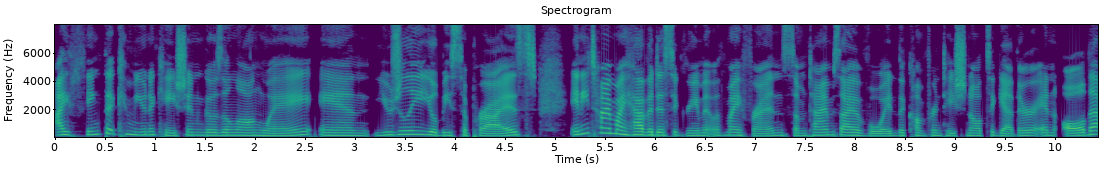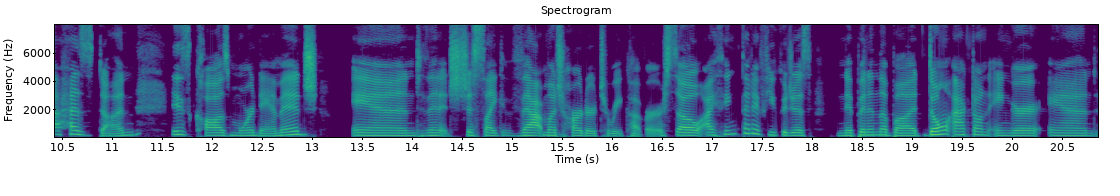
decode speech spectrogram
I think that communication goes a long way, and usually you'll be surprised. Anytime I have a disagreement with my friends, sometimes I avoid the confrontation altogether, and all that has done is cause more damage and then it's just like that much harder to recover. So I think that if you could just nip it in the bud, don't act on anger and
